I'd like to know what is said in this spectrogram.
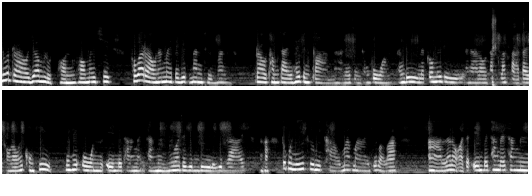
นุษย์เราย่อมหลุดพ้นเพราะไม่ชื่อ เพราะว่าเรานั้นไม่ไปยึดมั่นถือมั่นค่ะเราทำใจให้เป็นกลางนะคะในสิ่งทั้งปวง ทั้งดีและก็ไม่ดีนะคะเรารักษาใจของเราให้คงที่ไม่ให้โอนหรือเอ็นไปทางไหนทางหนึ่ง ไม่ว่าจะยินดีหรือยินร้ายนะคะ ทุกวันนี้คือมีข่าวมากมายที่แบบว่าอ่านแล้วเราอาจจะเอ็นไปทางใดทางหนึ่ง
